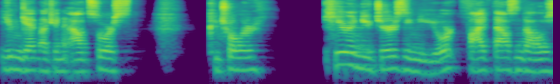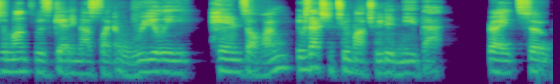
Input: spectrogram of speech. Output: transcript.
you can get like an outsourced controller. Here in New Jersey, New York, $5,000 a month was getting us like a really hands on. It was actually too much. We didn't need that. Right. So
